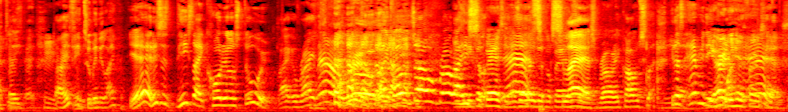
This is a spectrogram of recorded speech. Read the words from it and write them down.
Athletes. like, Hmm. uh, he's- Ain't too many like him. Yeah, this is he's like Kordell Stewart, like right now, bro. like no joke, bro. Like he's good comparison. That's a yeah, comparison. slash, bro. They call him slash. He does everything. You heard it here first.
